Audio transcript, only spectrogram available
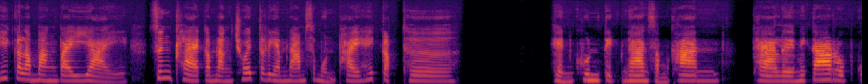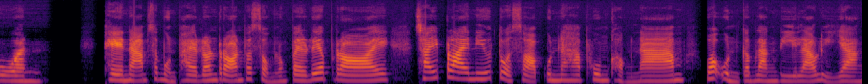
ที่กระมังใบใหญ่ ซึ่งแคลกำลังช่วยเตรียมน้ำสมุนไพรให้กับเธอ เห็นคุณติดงานสำคัญ แคลเลยไม่กล้ารบกวน เทน้ำสมุนไพรร้อนๆผสมลงไปเรียบร้อย ใช้ปลายนิ้วตรวจสอบอุณหภูมิของน้ำว่าอุ่นกำลังดีแล้วหรือยัง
